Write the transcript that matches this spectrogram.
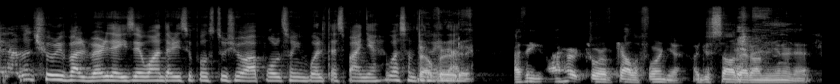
And I'm not sure if Valverde is the one that is supposed to show up also in Vuelta España. It was something like Valverde. that. I think I heard Tour of California. I just saw that on the internet.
